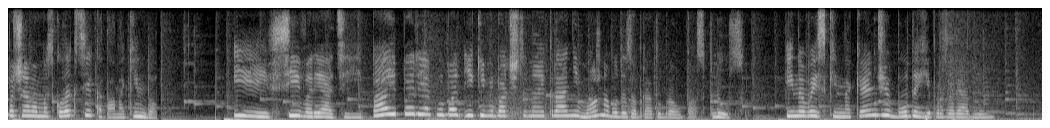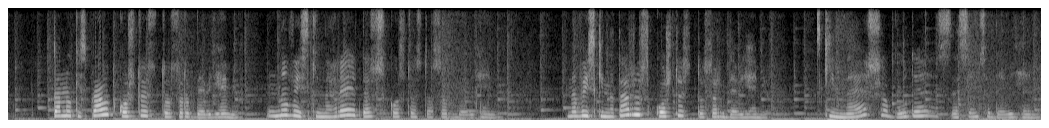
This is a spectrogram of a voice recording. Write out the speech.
Почнемо ми з колекції Катана Кіндо. І всі варіації Piper, як ви, які ви бачите на екрані, можна буде забрати в Brawl Pass. І новий скін на Кенджі буде гіперзарядним. Тануки Спраут коштує 149 гемів. Новий скін на Грея теж коштує 149 гемів. Новий скін на Тарус коштує 149 гемів. Скін на буде за 79 гемів.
